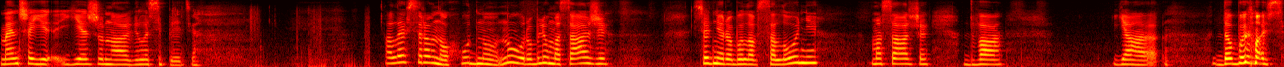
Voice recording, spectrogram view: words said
менше їжджу на велосипеді. Але все одно худну. Ну, роблю масажі. Сьогодні робила в салоні масажі два. Я добилась,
